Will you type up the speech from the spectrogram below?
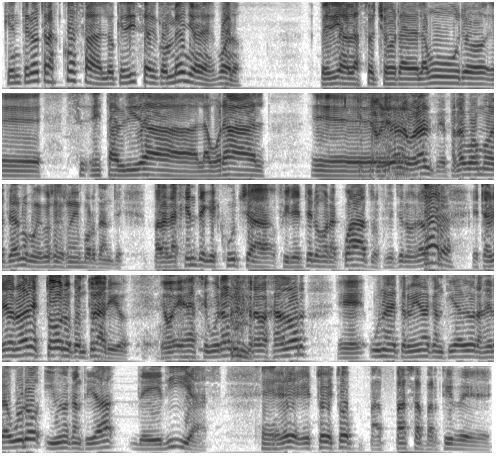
que entre otras cosas lo que dice el convenio es, bueno, pedían las ocho horas de laburo, eh, estabilidad laboral. eh, Estabilidad laboral, eh, para vamos a detenernos porque hay cosas que son importantes. Para la gente que escucha fileteros hora 4, fileteros hora 8, Claro. estabilidad laboral es todo lo contrario. Es asegurarle al trabajador eh, una determinada cantidad de horas de laburo y una cantidad de días. Sí. Eh, esto esto pa- pasa a partir de,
